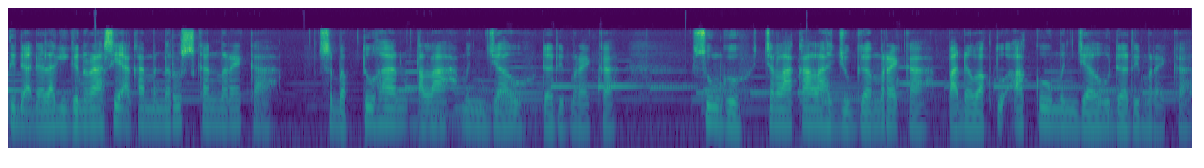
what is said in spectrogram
Tidak ada lagi generasi yang akan meneruskan mereka. Sebab Tuhan telah menjauh dari mereka. Sungguh celakalah juga mereka pada waktu aku menjauh dari mereka.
